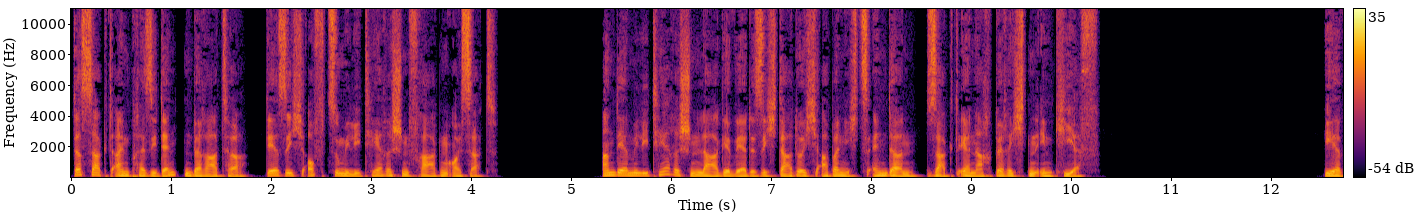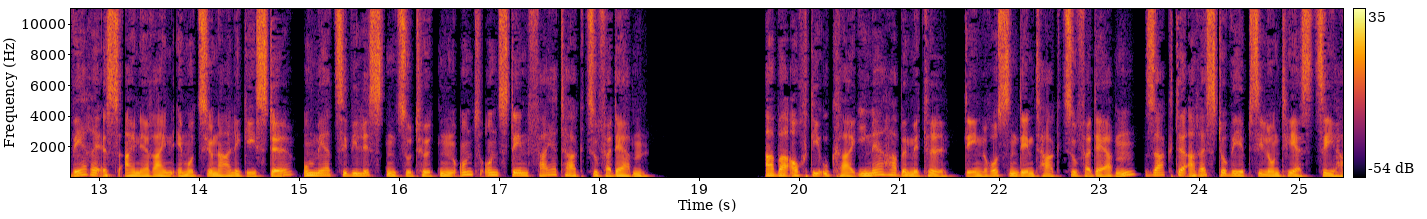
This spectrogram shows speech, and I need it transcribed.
Das sagt ein Präsidentenberater, der sich oft zu militärischen Fragen äußert. An der militärischen Lage werde sich dadurch aber nichts ändern, sagt er nach Berichten in Kiew. Er wäre es eine rein emotionale Geste, um mehr Zivilisten zu töten und uns den Feiertag zu verderben. Aber auch die Ukraine habe Mittel, den Russen den Tag zu verderben, sagte Arestow TSCH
